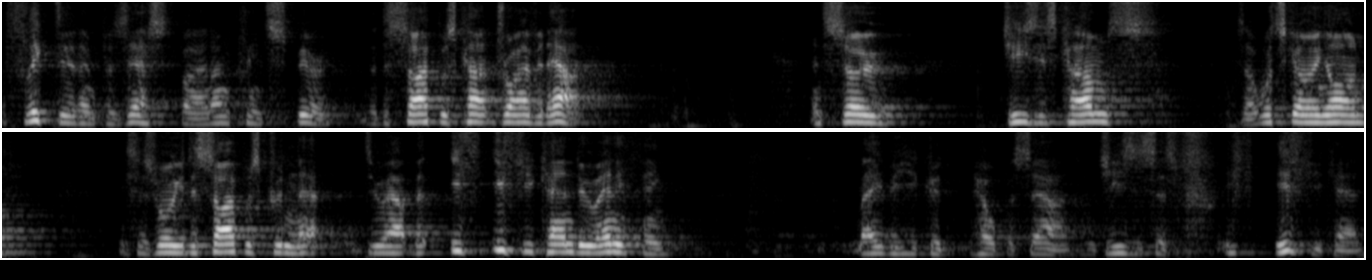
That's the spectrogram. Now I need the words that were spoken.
afflicted and possessed by an unclean spirit. The disciples can't drive it out. And so Jesus comes. He's like, What's going on? He says, Well, your disciples couldn't do out, but if, if you can do anything, maybe you could help us out. And Jesus says, if, if you can.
